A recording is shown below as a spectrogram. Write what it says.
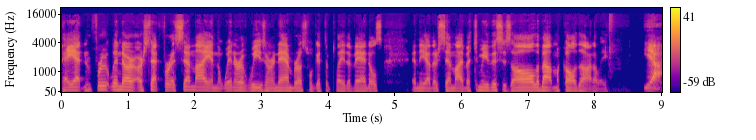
Payette and Fruitland are, are set for a semi, and the winner of Weiser and Ambrose will get to play the Vandals in the other semi. But to me, this is all about McCall Donnelly. Yeah,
